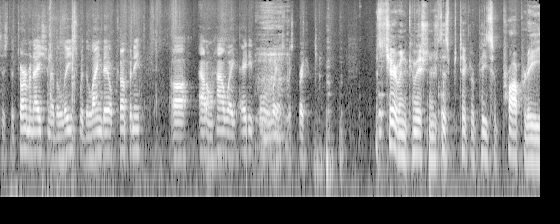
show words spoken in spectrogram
This is the termination of a lease with the Langdale Company uh, out on Highway 84 West. Mr. Pritchard. Mr. Chairman Commissioners, this particular piece of property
